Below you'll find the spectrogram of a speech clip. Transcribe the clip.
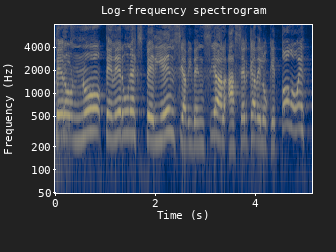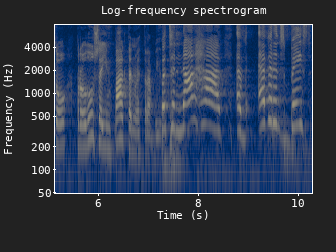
pero no tener una experiencia vivencial acerca de lo que todo esto produce e impacta en nuestras vidas. But to not have ev- evidence-based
